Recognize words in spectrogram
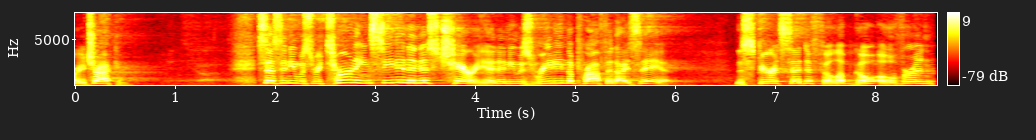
Are you tracking? It says, and he was returning, seated in his chariot, and he was reading the prophet Isaiah. The Spirit said to Philip, Go over and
